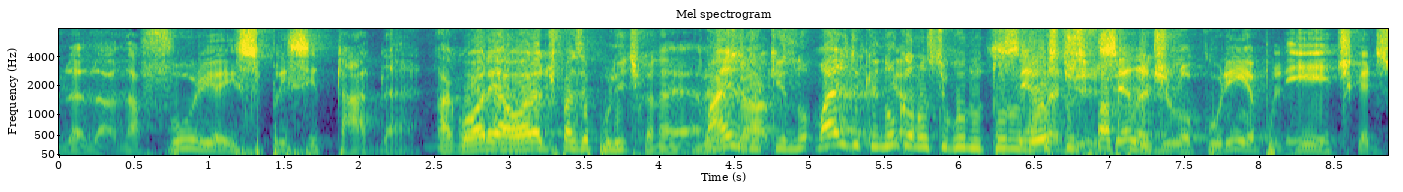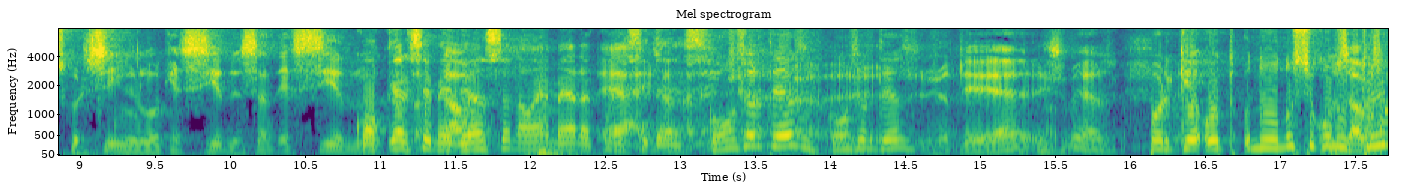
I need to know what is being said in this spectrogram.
da, da- da- fúria explicitada. Agora é a hora de fazer política, né? mais, do exato. que, nu- mais do que nunca no segundo turno cena desse de, faz cena política. de loucurinha política, discursinho enlouquecido, ensandecido. Qualquer tal, tal, tal. semelhança não é mera É, coincidência. Com certeza, com certeza. Já tem, é isso mesmo. Porque o- no, no segundo Usar o turno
